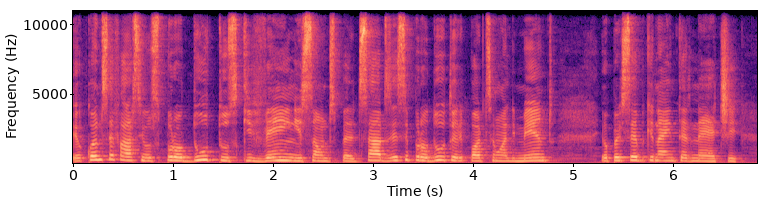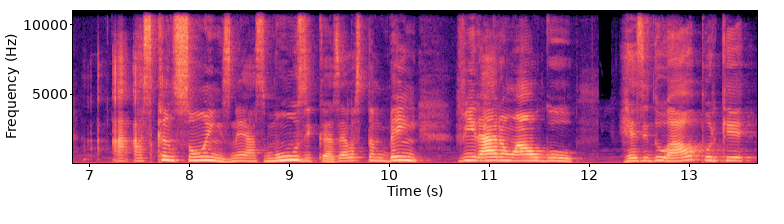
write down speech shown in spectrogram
Eu, quando você fala assim, os produtos que vêm e são desperdiçados, esse produto ele pode ser um alimento. Eu percebo que na internet a, as canções, né, as músicas, elas também viraram algo residual, porque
